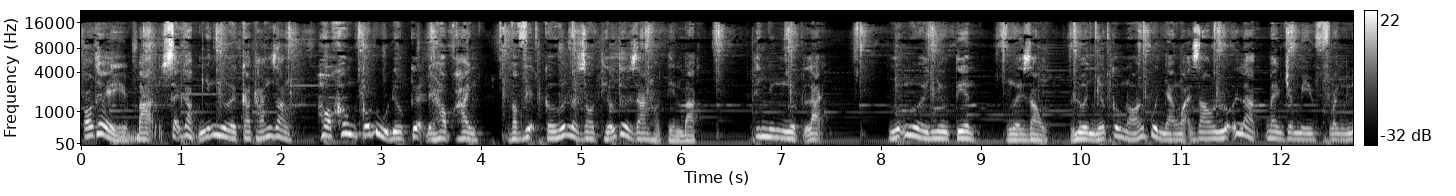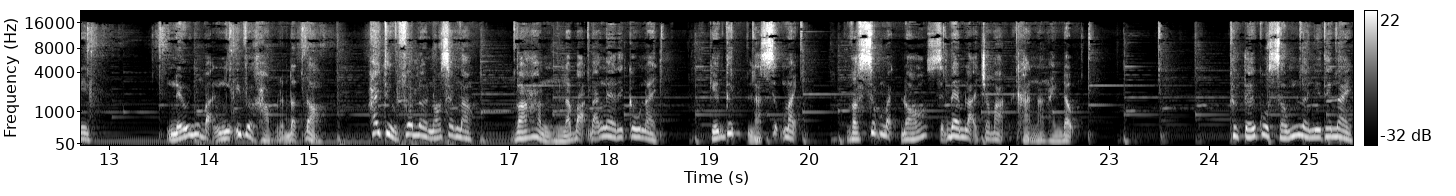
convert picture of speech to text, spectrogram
Có thể bạn sẽ gặp những người ca thán rằng họ không có đủ điều kiện để học hành và viện cớ là do thiếu thời gian hoặc tiền bạc. Thế nhưng ngược lại, những người nhiều tiền, người giàu luôn nhớ câu nói của nhà ngoại giao lỗi lạc Benjamin Franklin. Nếu như bạn nghĩ việc học là đắt đỏ, hãy thử phân lời nó xem nào. Và hẳn là bạn đã nghe thấy câu này kiến thức là sức mạnh và sức mạnh đó sẽ đem lại cho bạn khả năng hành động thực tế cuộc sống là như thế này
